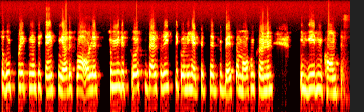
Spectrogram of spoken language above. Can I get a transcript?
zurückblicken und sich denken, ja, das war alles zumindest größtenteils richtig und ich hätte jetzt nicht viel besser machen können in jedem Kontext.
